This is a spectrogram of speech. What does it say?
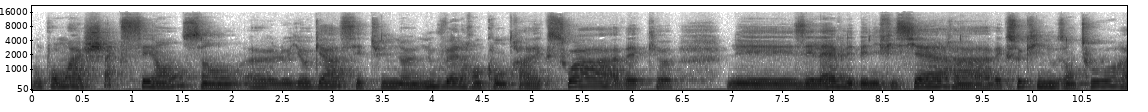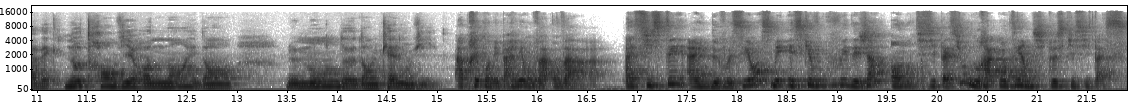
Donc pour moi, à chaque séance, euh, le yoga, c'est une nouvelle rencontre avec soi, avec euh, les élèves, les bénéficiaires, avec ceux qui nous entourent, avec notre environnement et dans le monde dans lequel on vit. Après qu'on ait parlé, on va, on va assister à une de vos séances, mais est-ce que vous pouvez déjà, en anticipation, nous raconter un petit peu ce qui s'y passe?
